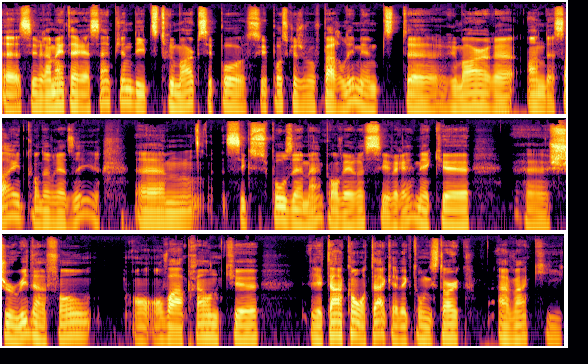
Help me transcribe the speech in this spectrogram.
Euh, c'est vraiment intéressant. Puis une des petites rumeurs, puis c'est pas, c'est pas ce que je vais vous parler, mais une petite euh, rumeur euh, on the side qu'on devrait dire, c'est que supposément, puis on verra si c'est vrai, mais que Shuri, dans le fond, on, va apprendre qu'elle était en contact avec Tony Stark avant qu'il,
